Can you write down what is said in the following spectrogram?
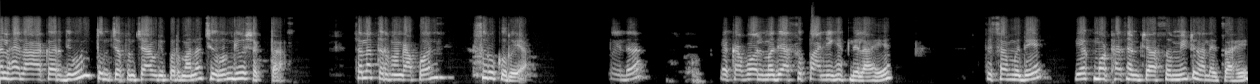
ह्याला आकार देऊन तुमच्या तुमच्या आवडीप्रमाणे चिरून घेऊ शकता. चला तर मग आपण सुरू करूया. पहिलं एका बॉलमध्ये असं पाणी घेतलेलं आहे. त्याच्यामध्ये एक मोठा चमचा असं मीठ घालायचं आहे.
